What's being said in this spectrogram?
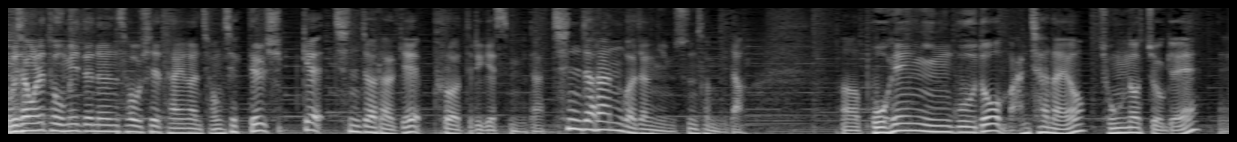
우리 생활에 도움이 되는 서울시의 다양한 정책들 쉽게 친절하게 풀어드리겠습니다. 친절한 과장님 순서입니다. 어, 보행 인구도 많잖아요. 종로 쪽에 네,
